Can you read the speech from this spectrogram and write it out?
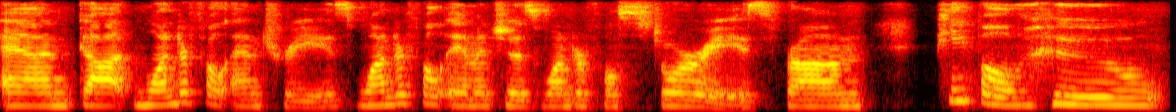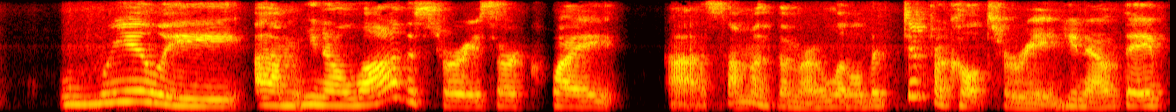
and got wonderful entries, wonderful images, wonderful stories from people who really, um, you know, a lot of the stories are quite, uh, some of them are a little bit difficult to read. You know, they've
